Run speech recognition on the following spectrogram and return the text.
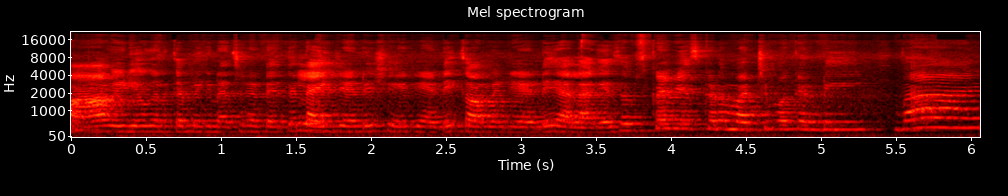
మా వీడియో కనుక మీకు నచ్చినట్టయితే లైక్ చేయండి షేర్ చేయండి కామెంట్ చేయండి అలాగే సబ్స్క్రైబ్ చేసుకోవడం మర్చిపోకండి. బాయ్.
